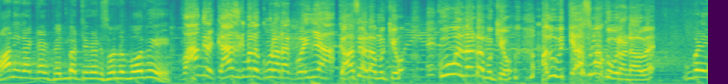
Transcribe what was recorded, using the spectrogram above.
மாநிலங்கள் பின்பற்றுகிறது சொல்லும் போது வாங்குற காசுக்கு மேல கூறாடா கொய்யா. காசாடா முக்கியம். கூவல் தான்டா முக்கியம். அதுவும் வித்தியாசமா கூவுறான்டா அவன். உங்களை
